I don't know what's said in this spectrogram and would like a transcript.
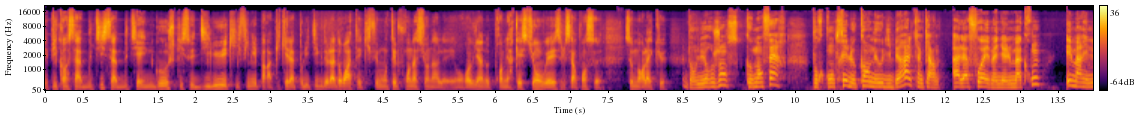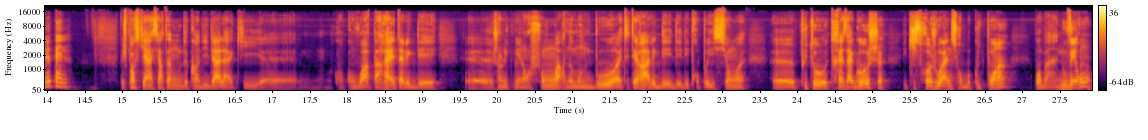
Et puis quand ça aboutit, ça aboutit à une gauche qui se dilue et qui finit par appliquer la politique de la droite et qui fait monter le Front National. Et on revient à notre première question. Vous voyez, le serpent se, mord la queue. Dans l'urgence, comment faire pour contrer le camp néolibéral qu'incarnent à la fois Emmanuel Macron et Marine Le Pen? Je pense qu'il y a un certain nombre de candidats là qui euh, qu'on voit apparaître avec des euh, Jean-Luc Mélenchon, Arnaud Montebourg, etc., avec des, propositions euh, plutôt très à gauche et qui se rejoignent sur beaucoup de points. Bon, ben, nous verrons.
